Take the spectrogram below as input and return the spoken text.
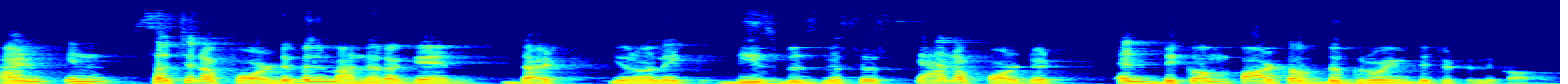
and in such an affordable manner again that you know like these businesses can afford it and become part of the growing digital economy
